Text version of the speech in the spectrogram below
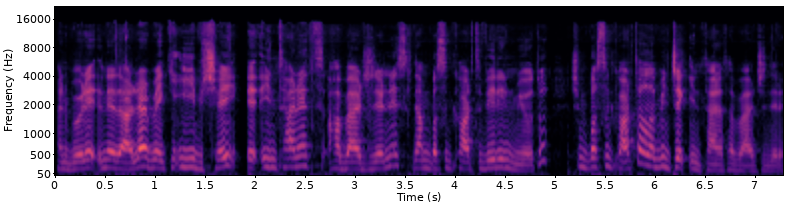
Hani böyle ne derler belki iyi bir şey. E, internet habercilerine eskiden basın kartı verilmiyordu. Şimdi basın kartı alabilecek internet habercileri.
